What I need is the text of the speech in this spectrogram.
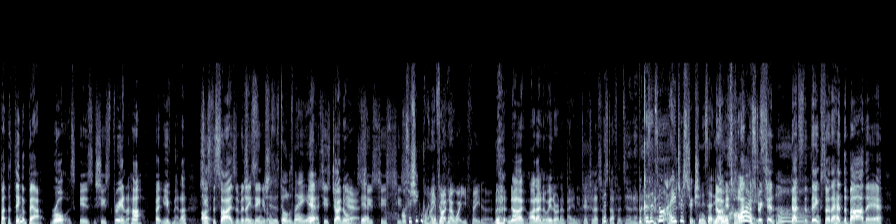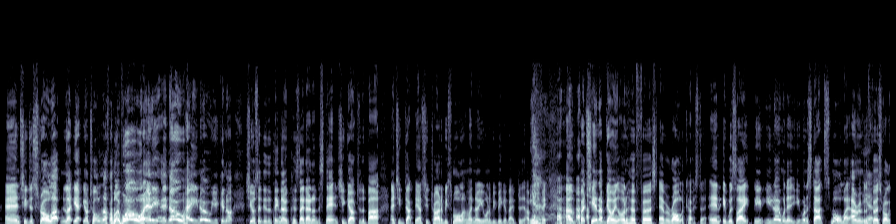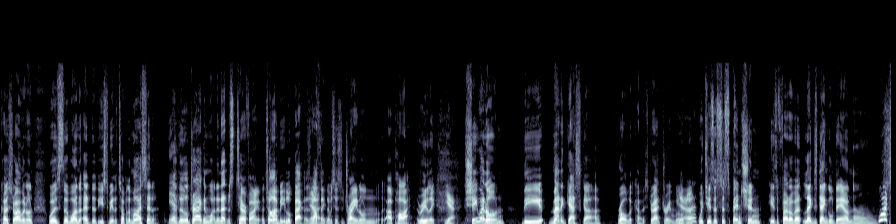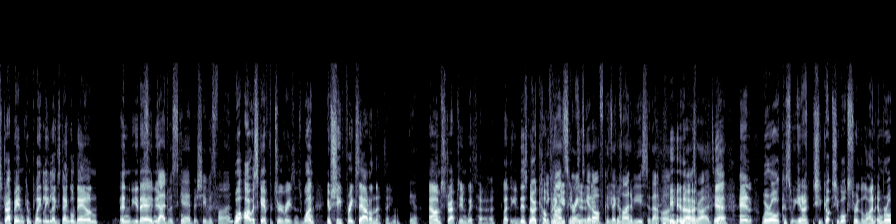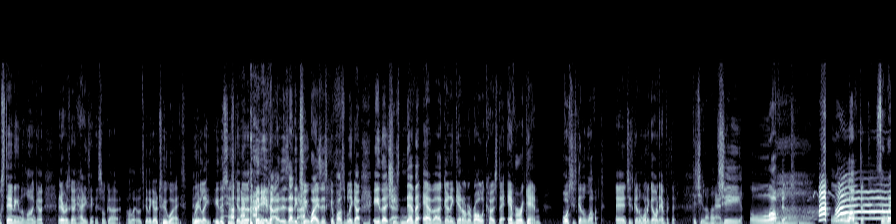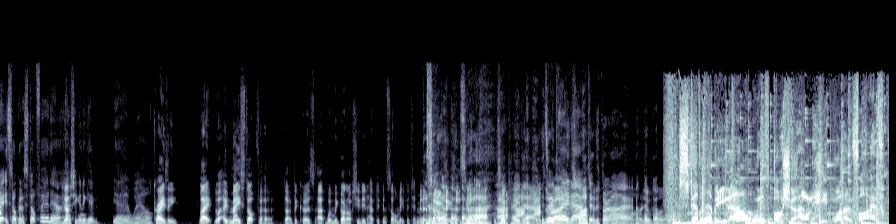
But the thing about Roars is she's three and a half. But you've met her. Oh, she's Oh, the size of an She's, eighteen-year-old. she's as tall as me. yeah. Yeah. she's ginormous. Yeah. She's she's she's. Oh, so she can go on I everything. don't know what you feed her. no, I don't know either. I don't pay any attention to that sort of stuff. That's- Because it's not age restriction, is it? No, all it's height height restriction. That's the thing. So they had the bar there, and she just strolled up and like, yeah, you're tall enough. I'm like, whoa, Eddie, no, hey, no, you cannot. She also did the thing though because they don't understand. She'd go up to the bar and she'd duck down. She'd try to be smaller. I'm like, no, you want to be bigger, babe. Up in your. Um, but she ended up going on her first ever roller coaster, and it was like you, you don't want to you want to start small. Like I remember Yeah. the first roller coaster I went on was the one at, that used to be at the top of the Myer Center. Yeah. The little dragon one, and that was terrifying at the time. But you look back, there's Yeah. nothing. That was just a train on up high, really. Yeah. She went on the Madagascar roller coaster at Dreamworld, Yeah. which is a suspension. Here's a photo of it. Legs dangle down. Oh. What? Strap in completely, legs dangle down. And you're there. So and you- dad was scared, but she was fine. Well, I was scared for two reasons. One, if she freaks out on that thing, Yeah. and I'm strapped in with her, like there's no comforting You can't you can scream do. to get off because they're can- kind of used to that on you know, those rides. Yeah. And we're all because you know she got she walks through the line, and we're all standing in the line going, and everyone's going, "How do you think this will go?" I'm like, well, "It's going to go two ways, really. Either she's going to, you know, there's only two ways this can possibly go. Either she's never ever going to get on a roller coaster ever again, or she's going to love it, and she's going to want to go on everything. Did she love it? She loved it, loved it. So where it's not going to stop for her now. No. How's she going to get? Yeah. Wow. Crazy. Like well, it may stop for her though because uh, when we got off, she did have to console me for ten minutes. So it It's okay, Dad. It's all right. okay, It was Dad. fast, but It's it's okay. all You're fine. You're fine. Stav and Abby now with Osher on Hit 105.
